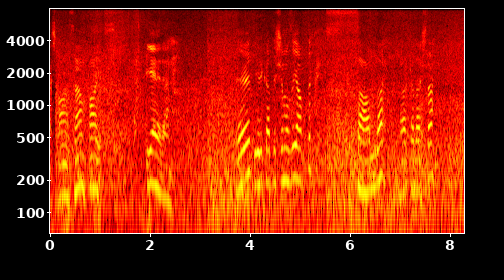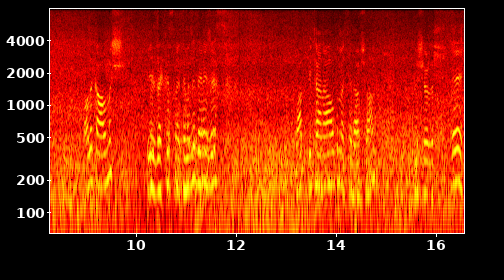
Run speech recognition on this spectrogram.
aç. Fight. Yeniden. Evet ilk atışımızı yaptık. Sağımda arkadaşlar. Balık almış. Biz de kısmetimizi deneyeceğiz. Bak bir tane aldı mesela şu an. Düşürdü. Evet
